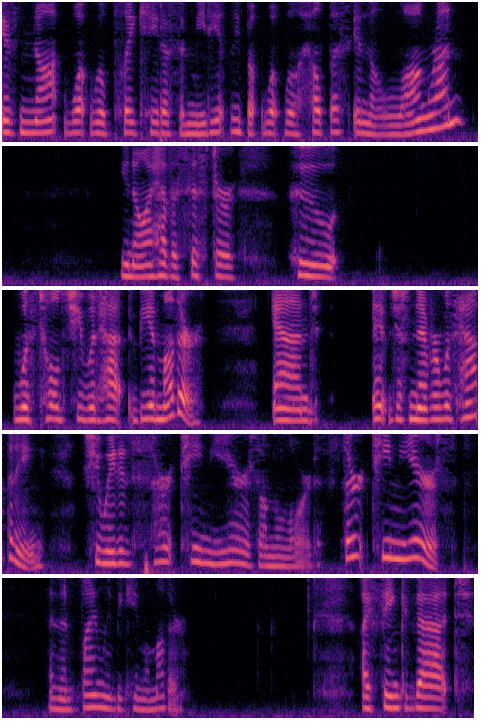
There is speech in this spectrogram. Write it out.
is not what will placate us immediately, but what will help us in the long run. You know, I have a sister who was told she would ha- be a mother, and it just never was happening. She waited 13 years on the Lord, 13 years, and then finally became a mother. I think that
